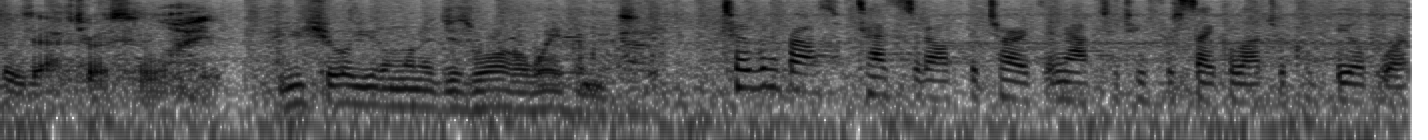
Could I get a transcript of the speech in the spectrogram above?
Who's after us and why? Are you sure you don't want to just walk away from this? Tobin Frost tested off the charts in aptitude for psychological field work.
